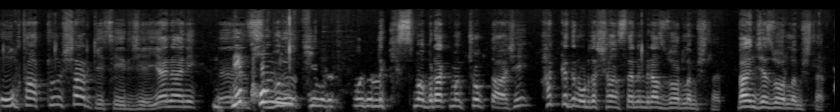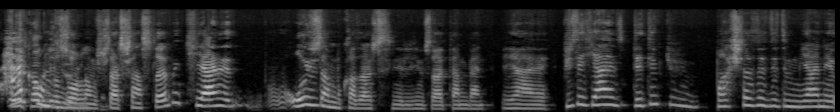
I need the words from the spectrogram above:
olta atlamışlar ki seyirciye. Yani hani Ne e, komik. bunu spoilerlı kısma bırakmak çok daha şey. Hakikaten orada şanslarını biraz zorlamışlar. Bence zorlamışlar. Onu her kabul konuda zorlamışlar şanslarını ki yani o yüzden bu kadar sinirliyim zaten ben. Yani bir de yani dediğim gibi başta da dedim yani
